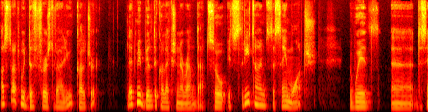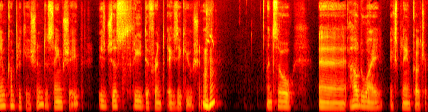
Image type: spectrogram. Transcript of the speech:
I'll start with the first value, culture. Let me build a collection around that. So it's three times the same watch with uh, the same complication, the same shape. It's just three different executions. And so, uh, how do I explain culture,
